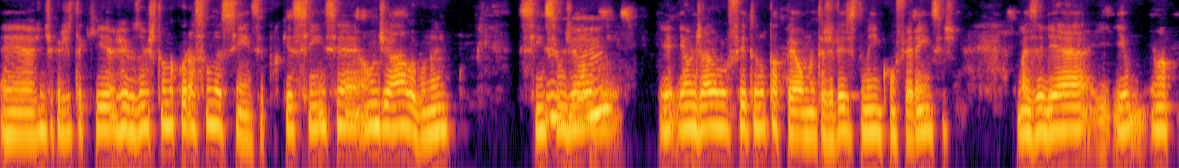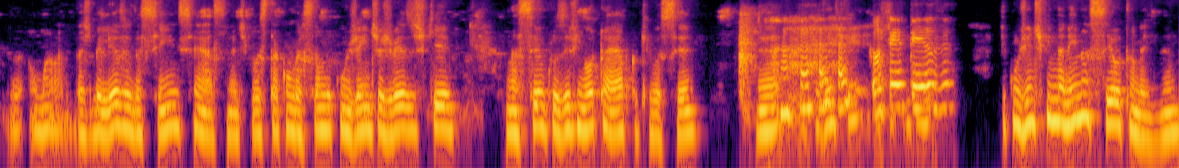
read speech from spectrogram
é, a gente acredita que as revisões estão no coração da ciência, porque ciência é um diálogo, né? Ciência uhum. é um uhum. diálogo, e é um diálogo feito no papel, muitas vezes também em conferências, mas ele é, e uma, uma das belezas da ciência é essa, né, de que você está conversando com gente, às vezes, que nasceu inclusive em outra época que você. Né? Que, com certeza. E com gente que ainda nem nasceu também, né?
